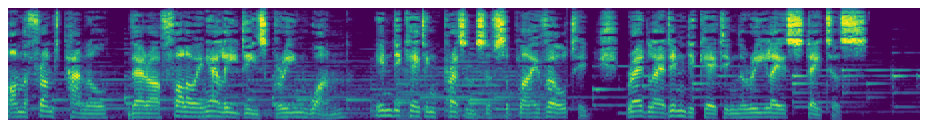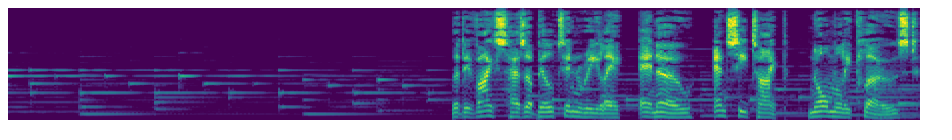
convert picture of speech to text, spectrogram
On the front panel, there are following LEDs green 1, indicating presence of supply voltage, red LED indicating the relay status. The device has a built-in relay, NO, NC type, normally closed,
